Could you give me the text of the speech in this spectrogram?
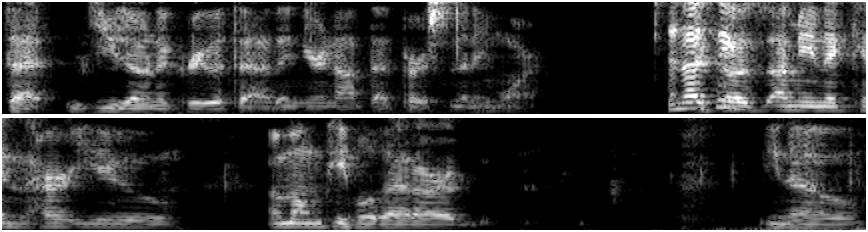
that you don't agree with that and you're not that person anymore. And I because think I mean, it can hurt you among people that are, you know,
